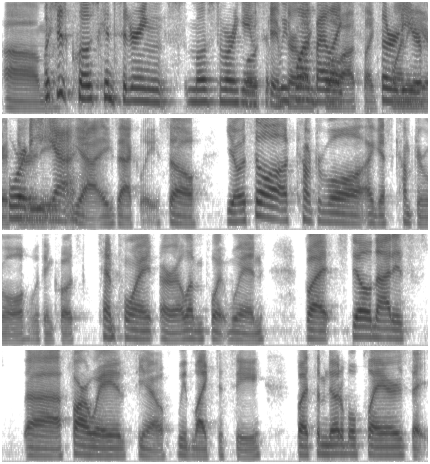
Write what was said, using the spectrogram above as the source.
Um, Which is close considering most of our games, most games we've won like by like like 30 or 40. 30. Yeah. Yeah, exactly. So, you know, it's still a comfortable, I guess, comfortable within quotes, 10 point or 11 point win, but still not as uh, far away as, you know, we'd like to see. But some notable players that,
